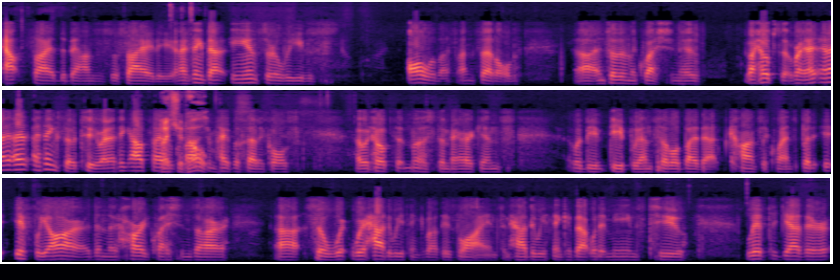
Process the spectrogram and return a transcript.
outside the bounds of society. And I think that answer leaves all of us unsettled. Uh, and so then the question is, I hope so, right? And I, I think so too, right? I think outside I of classroom hope. hypotheticals, I would hope that most Americans would be deeply unsettled by that consequence. But if we are, then the hard questions are, uh, so wh- where, how do we think about these lines, and how do we think about what it means to live together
